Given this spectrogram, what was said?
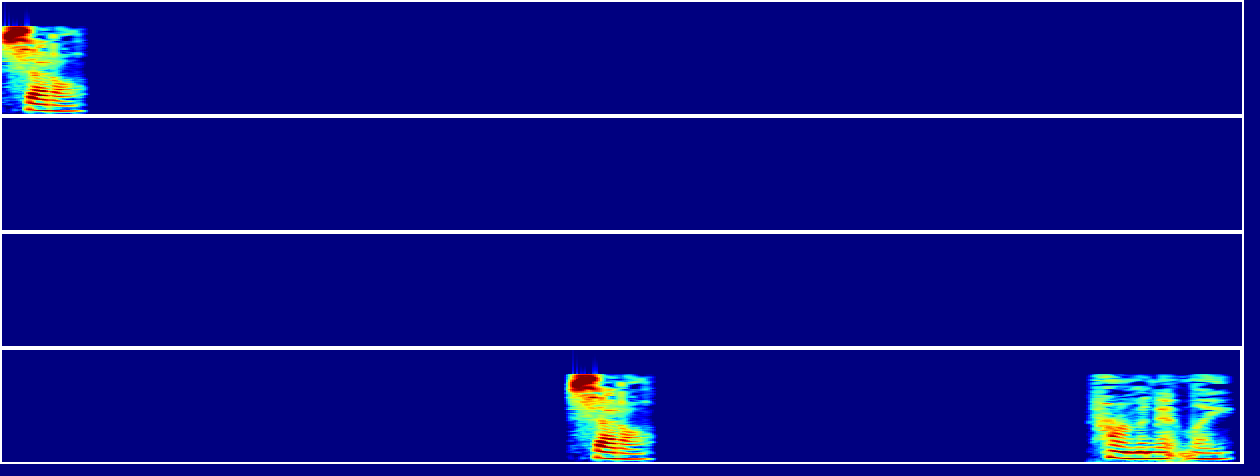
Settle Settle. Permanently.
